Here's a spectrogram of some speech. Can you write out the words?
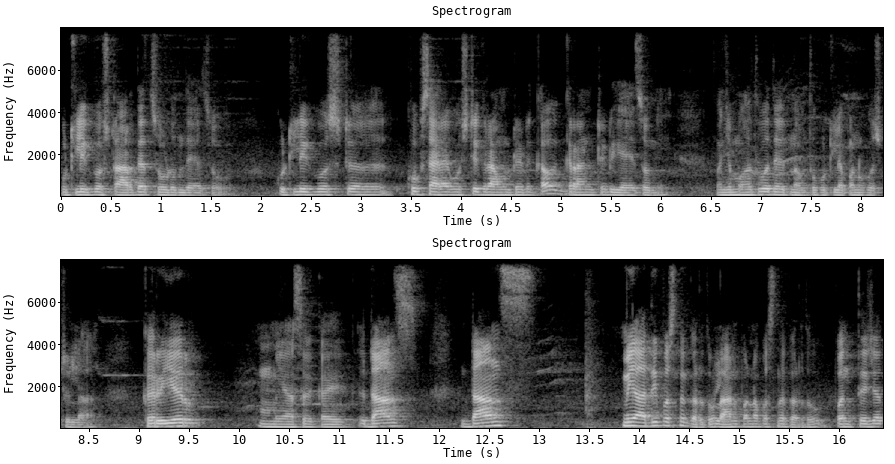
कुठली गोष्ट अर्ध्यात सोडून द्यायचो. कुठली गोष्ट खूप साऱ्या गोष्टी ग्राउंडेड का ग्रांटेड घ्यायचो मी. म्हणजे महत्त्व देत नव्हतं कुठल्या पण गोष्टीला. करिअर मी असं काय डान्स डान्स मी आधीपासून करतो लहानपणापासून करतो पण त्याच्यात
